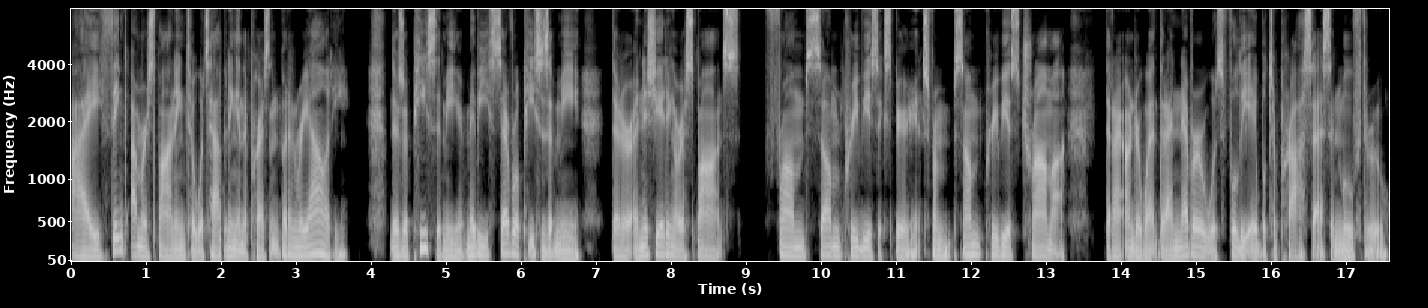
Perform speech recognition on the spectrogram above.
I think I'm responding to what's happening in the present, but in reality, there's a piece of me, or maybe several pieces of me, that are initiating a response from some previous experience, from some previous trauma that I underwent that I never was fully able to process and move through.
